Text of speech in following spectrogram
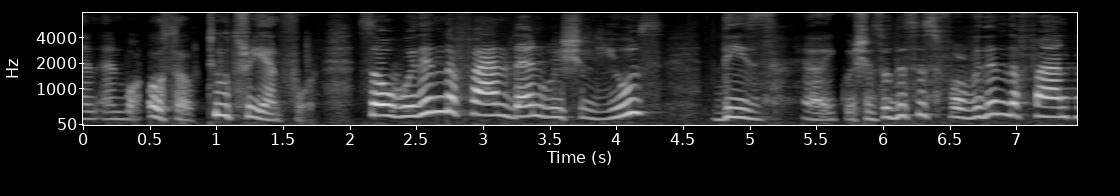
and, and what oh so 2, 3 and 4. So, within the fan then we shall use these uh, equations. So, this is for within the fan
